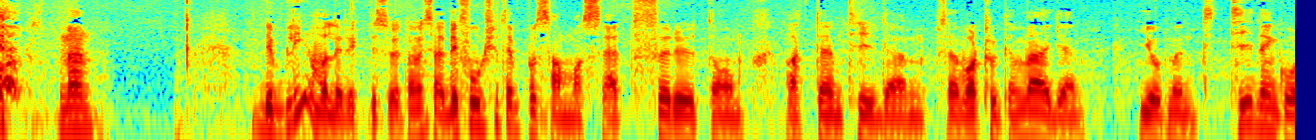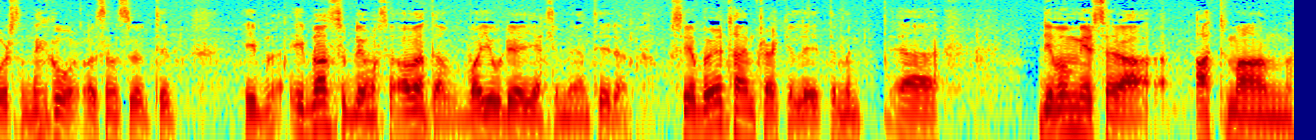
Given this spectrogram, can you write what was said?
men det blev aldrig riktigt så. Utan det, så här, det fortsätter på samma sätt förutom att den tiden, så här, vart tog den vägen? Jo men tiden går som den går och sen så typ Ibland så blir man så här, ah, vänta vad gjorde jag egentligen med den tiden? Så jag började time tracka lite men eh, Det var mer så här eh, att man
